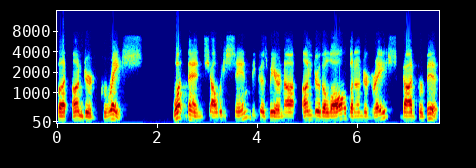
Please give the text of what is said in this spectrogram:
but under grace. What then shall we sin because we are not under the law, but under grace? God forbid.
